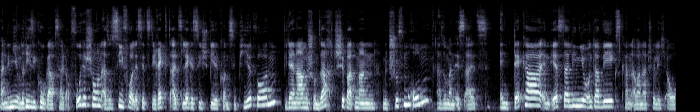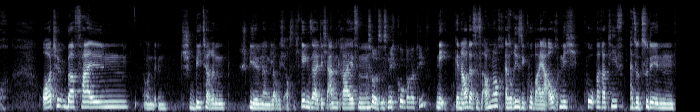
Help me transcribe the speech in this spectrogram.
Pandemie und Risiko gab es halt auch vorher schon. Also Seafall ist jetzt direkt als Legacy-Spiel konzipiert worden. Wie der Name schon sagt, schippert man mit Schiffen rum. Also man ist als Entdecker in erster Linie unterwegs, kann aber natürlich auch Orte überfallen und in späteren Spielen dann, glaube ich, auch sich gegenseitig angreifen. Achso, es ist nicht kooperativ? Nee, genau das ist auch noch. Also Risiko war ja auch nicht kooperativ. Also zu den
